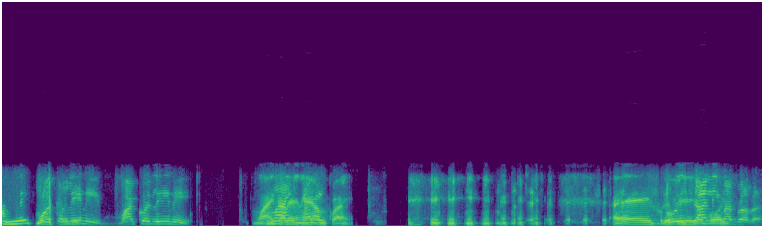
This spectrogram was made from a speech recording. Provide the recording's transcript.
I'm waiting for the Marcolini, Marcolini. Mwaikale ni Mwaikale. Mkwai. hey, it's good to hear your voice. my brother.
